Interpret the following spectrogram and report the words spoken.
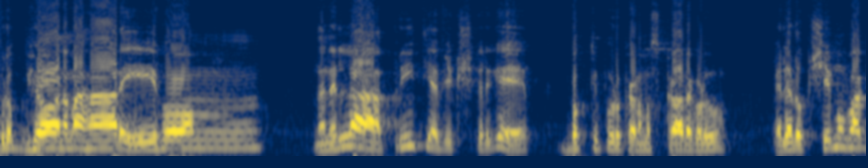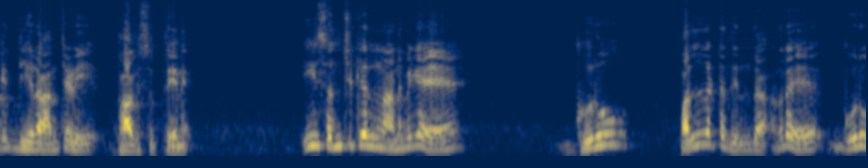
ಗುರುಭ್ಯೋ ನಮಃ ರೇ ಹೋಂ ನನ್ನೆಲ್ಲ ಪ್ರೀತಿಯ ವೀಕ್ಷಕರಿಗೆ ಭಕ್ತಿಪೂರ್ವಕ ನಮಸ್ಕಾರಗಳು. ಎಲ್ಲರೂ ಕ್ಷೇಮವಾಗಿದ್ದೀರಾ ಅಂತೇಳಿ ಭಾವಿಸುತ್ತೇನೆ. ಈ ಸಂಚಿಕೆಯಲ್ಲಿ ನಾನು ನಿಮಗೆ ಗುರು ಪಲ್ಲಟದಿಂದ, ಅಂದರೆ ಗುರು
